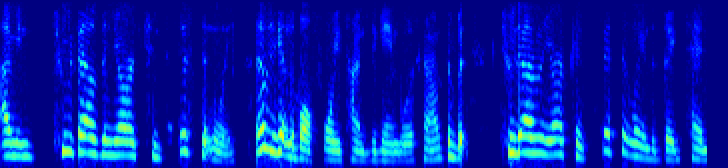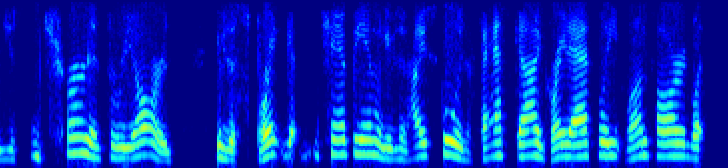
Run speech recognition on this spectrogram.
I mean, 2,000 yards consistently. I know he's getting the ball 40 times a game in Wisconsin, but 2,000 yards consistently in the Big Ten, just churning through yards. He was a sprint champion when he was in high school. He's a fast guy, great athlete, runs hard. But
